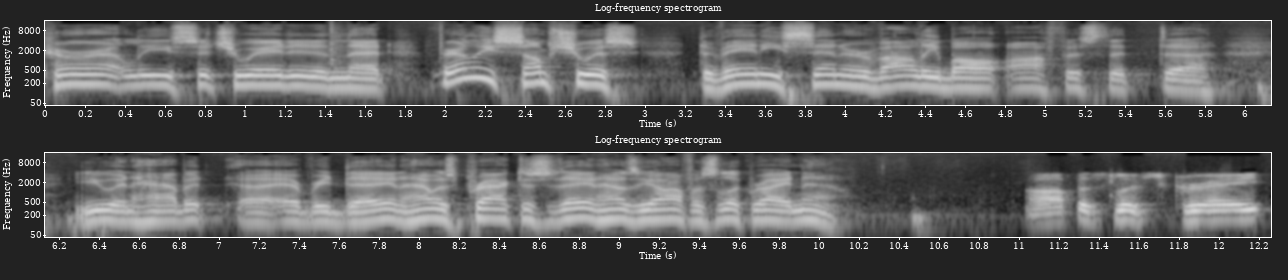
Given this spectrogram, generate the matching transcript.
currently situated in that fairly sumptuous Devaney Center volleyball office that uh, you inhabit uh, every day. And how is practice today, and how's the office look right now? Office looks great.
